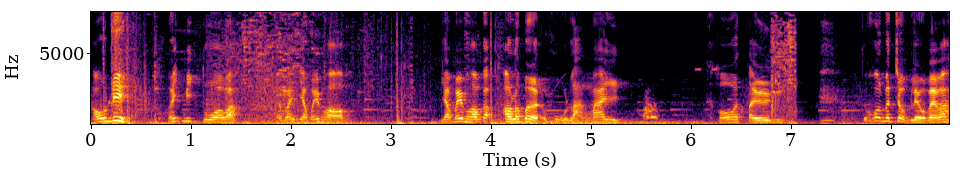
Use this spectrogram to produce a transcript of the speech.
เอาดิ เฮ้ยมีตัวว่ะ แต่ว่ายังไม่พร้อม ยังไม่พร้อมก็เอาระเบิด โอ้โหหลังมาอีกโคตรตึง ทุกคนมันจบเร็วไปวะ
